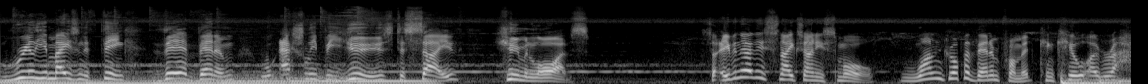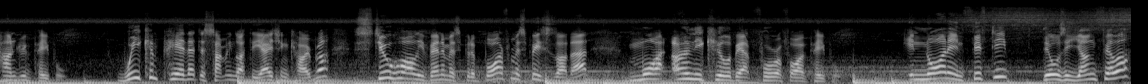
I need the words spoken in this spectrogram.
Really amazing to think their venom will actually be used to save human lives. So even though this snake's only small, one drop of venom from it can kill over 100 people. We compare that to something like the Asian cobra, still highly venomous, but a bite from a species like that might only kill about four or five people. In 1950, there was a young fella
